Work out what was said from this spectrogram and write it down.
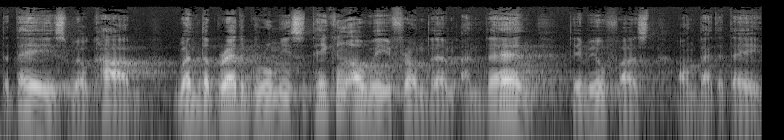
The days will come when the bridegroom is taken away from them, and then they will fast on that day.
